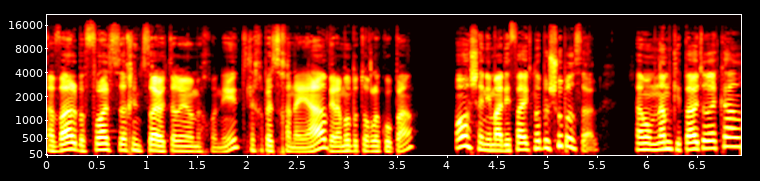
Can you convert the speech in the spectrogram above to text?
אבל בפועל צריך לנסוע יותר עם המכונית, לחפש חנייה ולעמוד בתור לקופה, או שאני מעדיפה לקנות בשופרסל, שם אמנם טיפה יותר יקר,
